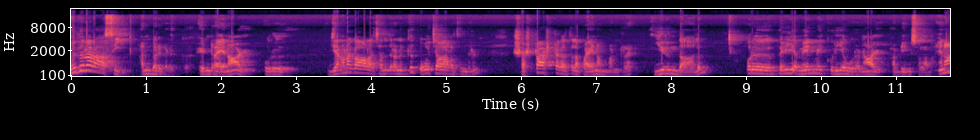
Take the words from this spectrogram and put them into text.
மிதுன ராசி அன்பர்களுக்கு இன்றைய நாள் ஒரு ஜனனகால சந்திரனுக்கு கோச்சார சந்திரன் ஷஷ்டாஷ்டகத்தில் பயணம் பண்ணுற இருந்தாலும் ஒரு பெரிய மேன்மைக்குரிய ஒரு நாள் அப்படின்னு சொல்லலாம். ஏன்னா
